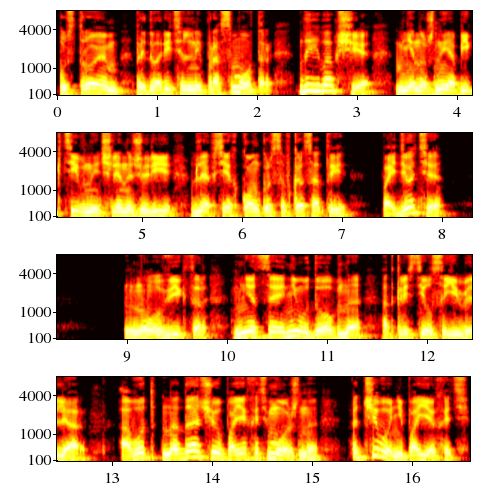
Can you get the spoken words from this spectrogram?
устроим предварительный просмотр. Да и вообще, мне нужны объективные члены жюри для всех конкурсов красоты. Пойдете?» «Ну, Виктор, мне це неудобно», — открестился юбиляр. «А вот на дачу поехать можно. Отчего не поехать?»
